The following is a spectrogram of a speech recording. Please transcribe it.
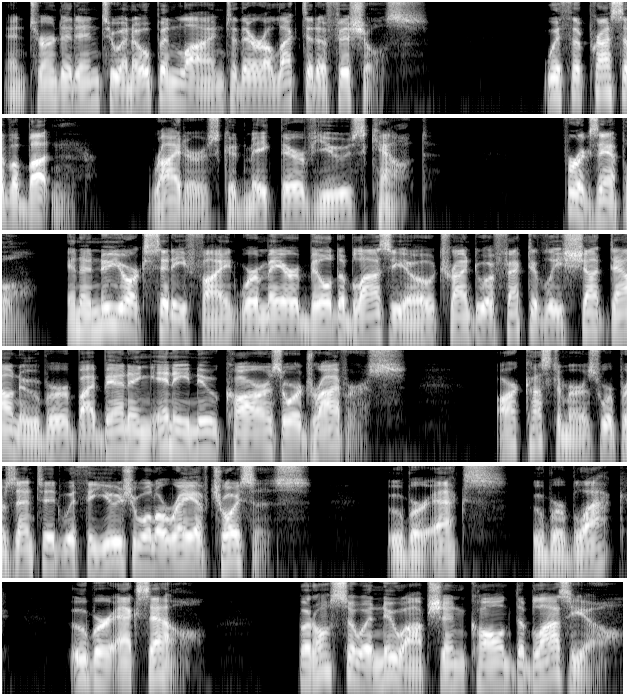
and turned it into an open line to their elected officials. With the press of a button, riders could make their views count. For example, In a New York City fight where Mayor Bill de Blasio tried to effectively shut down Uber by banning any new cars or drivers, our customers were presented with the usual array of choices Uber X, Uber Black, Uber XL, but also a new option called de Blasio.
